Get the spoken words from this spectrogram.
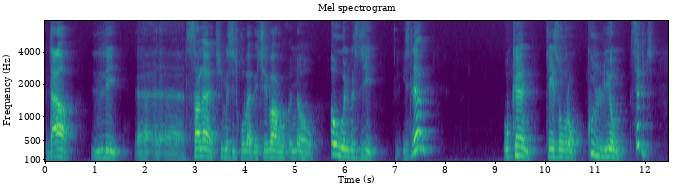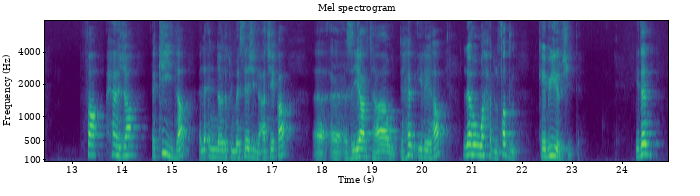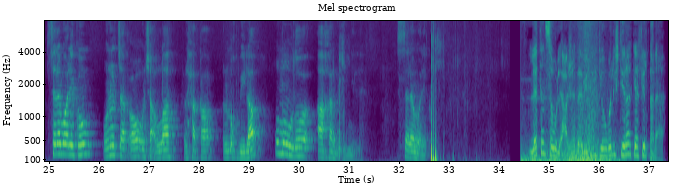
دعا للصلاة في مسجد قباء باعتباره أنه أول مسجد في الإسلام وكان تيزورو كل يوم سبت. فحاجة أكيدة على ان ذوك المساجد العتيقة آه، آه، زيارتها والذهاب إليها له واحد الفضل. كبير جدا. اذا السلام عليكم ونلتقي إن شاء الله في الحلقة المقبلة وموضوع آخر بإذن الله. السلام عليكم. لا تنسوا الإعجاب بالفيديو والاشتراك في القناة.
